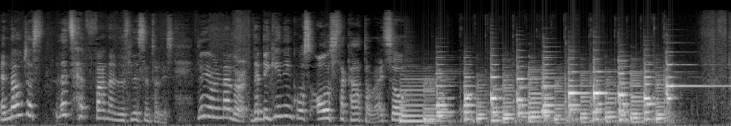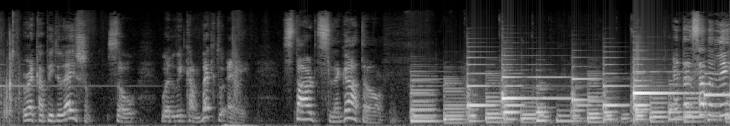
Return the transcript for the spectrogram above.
And now just let's have fun and let's listen to this. Do you remember the beginning was all staccato, right? So recapitulation. So when we come back to A, starts legato. And then suddenly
